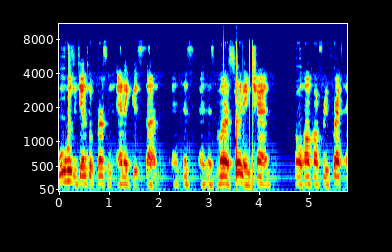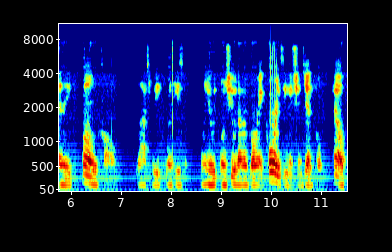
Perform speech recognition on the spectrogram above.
Wu was a gentle person and a good son, and his and his mother's surname Chan told Hong Kong Free Press in a phone call last week when he's when he when she was undergoing a quarantine in Shenzhen hotel.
